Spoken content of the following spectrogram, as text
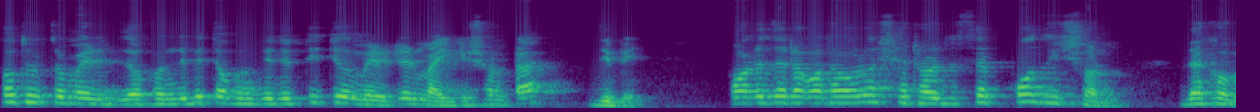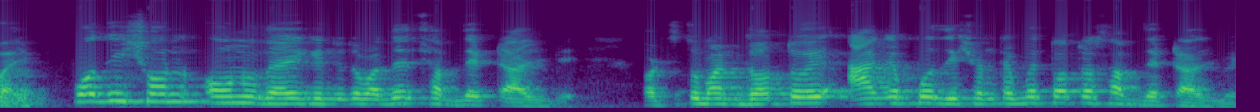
চতুর্থ মেরিট যখন দিবে, তখন কিন্তু তৃতীয় মেরিটের মাইগ্রেশনটা দিবে। পরে যেটা কথা হলো, সেটা হচ্ছে পজিশন দেখো ভাই পজিশন অনুযায়ী কিন্তু তোমাদের সাবজেক্টটা আসবে। অর্থাৎ তোমার যতই আগে পজিশন থাকবে, তত সাবজেক্ট আসবে।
